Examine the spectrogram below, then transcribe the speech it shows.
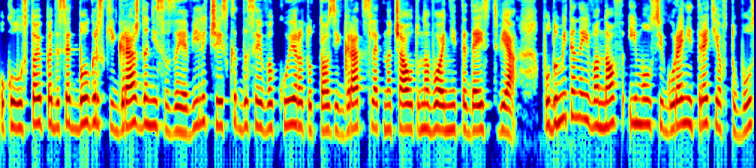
Около 150 български граждани са заявили, че искат да се евакуират от този град след началото на военните действия. По думите на Иванов има осигурени трети автобус,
